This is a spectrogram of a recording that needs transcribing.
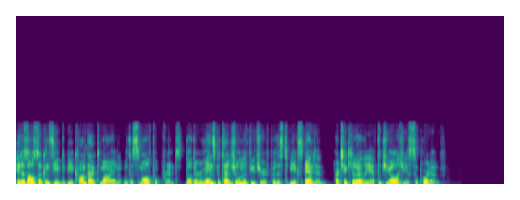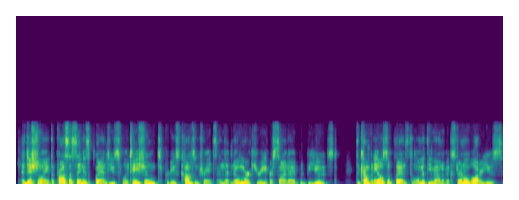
It is also conceived to be a compact mine with a small footprint, though there remains potential in the future for this to be expanded, particularly if the geology is supportive. Additionally, the processing is planned to use flotation to produce concentrates and that no mercury or cyanide would be used. The company also plans to limit the amount of external water use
